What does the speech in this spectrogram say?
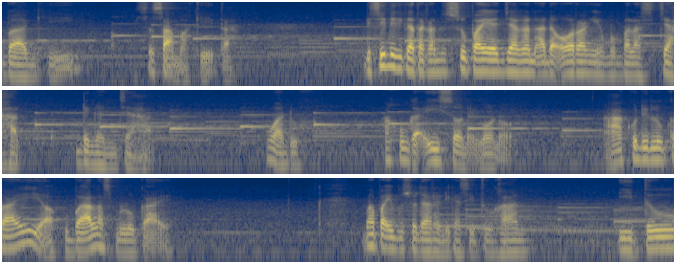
bagi sesama kita. Di sini dikatakan supaya jangan ada orang yang membalas jahat dengan jahat. Waduh, aku gak iso nih ngono. Aku dilukai ya aku balas melukai. Bapak Ibu Saudara dikasih Tuhan, itu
